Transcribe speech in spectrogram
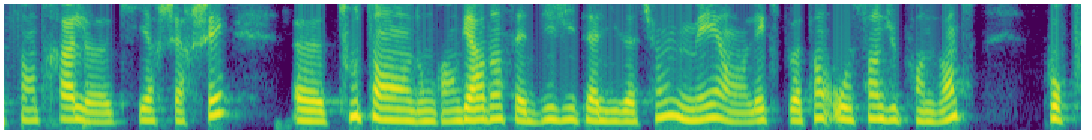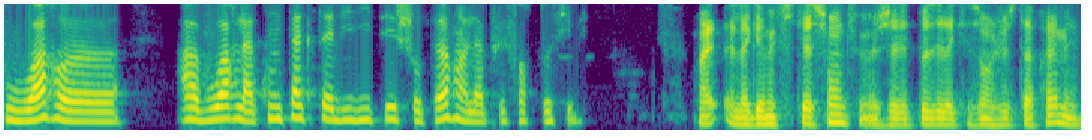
central qui est recherché, euh, tout en, donc, en gardant cette digitalisation, mais en l'exploitant au sein du point de vente pour pouvoir euh, avoir la contactabilité shopper hein, la plus forte possible. Ouais, la gamification, j'allais te poser la question juste après, mais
